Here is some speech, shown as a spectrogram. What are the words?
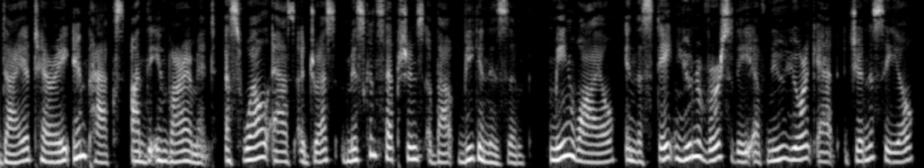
dietary impacts on the environment, as well as address misconceptions about veganism. Meanwhile, in the State University of New York at Geneseo,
